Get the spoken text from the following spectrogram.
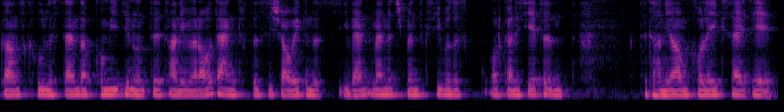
ganz coolen Stand-up-Comedian und dort habe ich mir auch gedacht, das war auch irgendein Eventmanagement, das das organisiert hat. Und dort habe ich auch einem Kollegen gesagt, hey,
